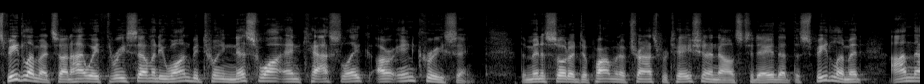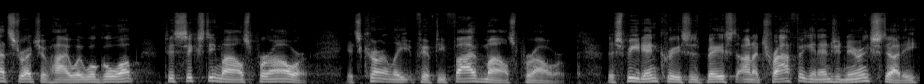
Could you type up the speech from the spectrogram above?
Speed limits on Highway 371 between Nisswa and Cass Lake are increasing. The Minnesota Department of Transportation announced today that the speed limit on that stretch of highway will go up to 60 miles per hour. It's currently 55 miles per hour. The speed increase is based on a traffic and engineering study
